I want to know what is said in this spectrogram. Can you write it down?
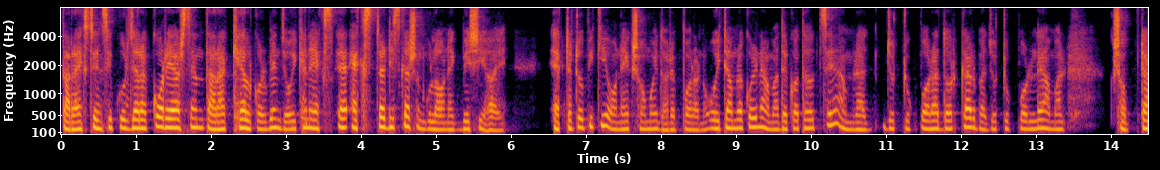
তারা এক্সটেন্সিভ কোর্স যারা করে আসছেন, তারা খেয়াল করবেন যে ওইখানে এক্সট্রা ডিসকাশনগুলো অনেক বেশি হয়। একটা টপিকই অনেক সময় ধরে পড়ানো। ওইটা আমরা করি না। আমাদের কথা হচ্ছে আমরা যতটুক পড়া দরকার বা যতটুক পড়লে আমার সবটা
